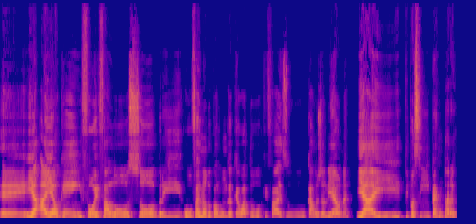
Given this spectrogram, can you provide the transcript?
É, e aí alguém foi e falou sobre o Fernando Colunga, que é o ator que faz o Carlos Daniel, né? E aí, tipo assim, perguntaram,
